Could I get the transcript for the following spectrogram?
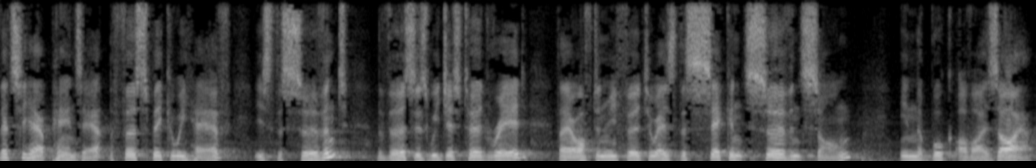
Let's see how it pans out. The first speaker we have is the servant. The verses we just heard read, they are often referred to as the second servant song in the book of Isaiah,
